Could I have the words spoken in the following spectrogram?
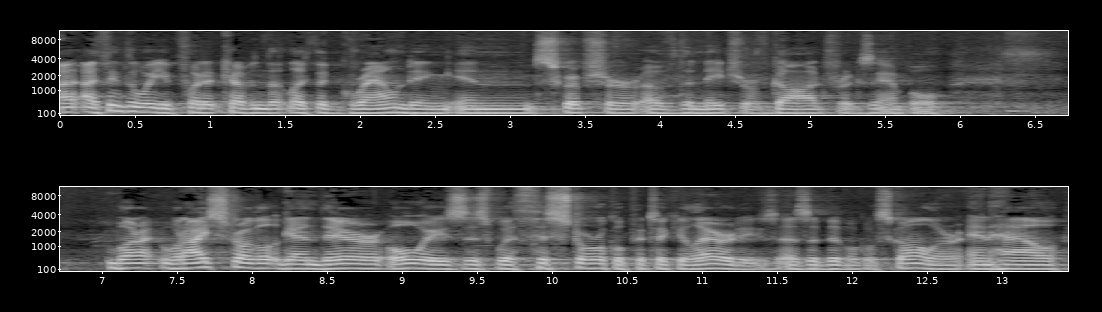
I, I, think the way you put it, Kevin, that like the grounding in Scripture of the nature of God, for example. What I, what I struggle again there always is with historical particularities as a biblical scholar and how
